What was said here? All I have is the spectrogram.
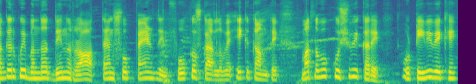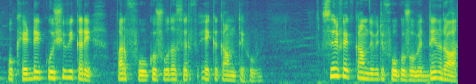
ਅਗਰ ਕੋਈ ਬੰਦਾ ਦਿਨ ਰਾਤ 365 ਦਿਨ ਫੋਕਸ ਕਰ ਲਵੇ ਇੱਕ ਕੰਮ ਤੇ, ਮਤਲਬ ਉਹ ਕੁਝ ਵੀ ਕਰੇ, ਉਹ ਟੀਵੀ ਵੇਖੇ, ਉਹ ਖੇਡੇ ਕੁਝ ਵੀ ਕਰੇ ਪਰ ਫੋਕਸ ਉਹਦਾ ਸਿਰਫ ਇੱਕ ਕੰਮ ਤੇ ਹੋਵੇ। ਸਿਰਫ ਇੱਕ ਕੰਮ ਦੇ ਵਿੱਚ ਫੋਕਸ ਹੋਵੇ, ਦਿਨ ਰਾਤ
